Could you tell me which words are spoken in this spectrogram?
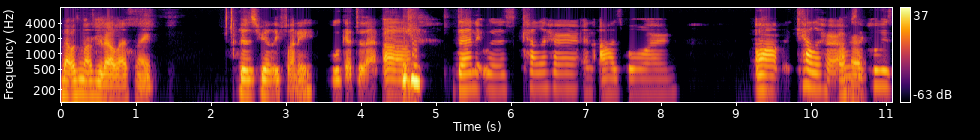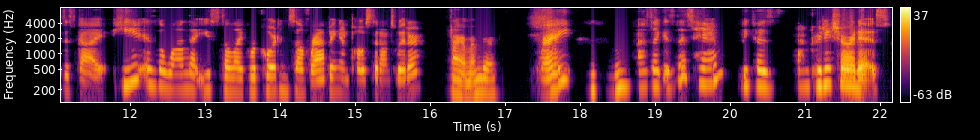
that was Masvidal last night. It was really funny. We'll get to that. Um, then it was Kelleher and Osbourne. Um, Kelleher, I was like, who is this guy? He is the one that used to like record himself rapping and post it on Twitter, I remember. right? Mhm. I was like, is this him? Because I'm pretty sure it is.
